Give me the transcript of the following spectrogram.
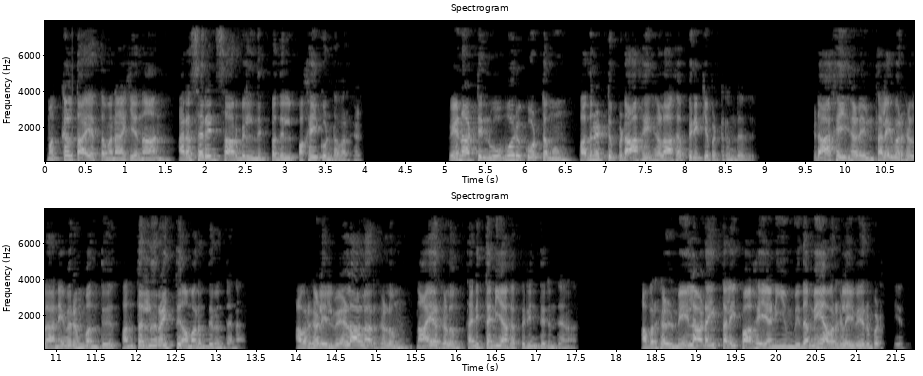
மக்கள் தாயத்தவனாகிய நான் அரசரின் சார்பில் நிற்பதில் பகை கொண்டவர்கள். வேணாட்டின் ஒவ்வொரு கோட்டமும் பதினெட்டு பிடாகைகளாக பிரிக்கப்பட்டிருந்தது. பிடாகைகளின் தலைவர்கள் அனைவரும் வந்து பந்தல் நிறைத்து அமர்ந்திருந்தனர். அவர்களில் வேளாளர்களும் நாயர்களும் தனித்தனியாக பிரிந்திருந்தனர். அவர்கள் மேலாடை தலைப்பாகை அணியும் விதமே அவர்களை வேறுபடுத்தியது.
